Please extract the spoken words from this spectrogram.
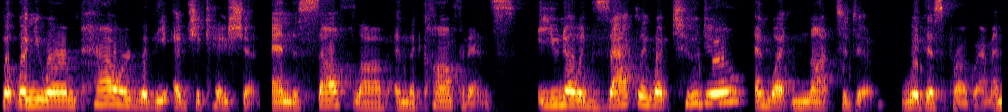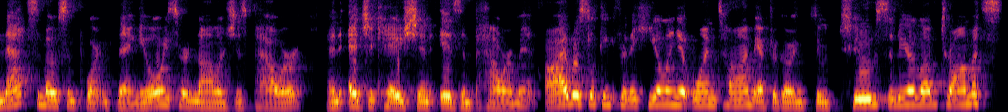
But when you are empowered with the education and the self love and the confidence, you know exactly what to do and what not to do with this program. And that's the most important thing. You always heard knowledge is power and education is empowerment. I was looking for the healing at one time after going through two severe love traumas.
